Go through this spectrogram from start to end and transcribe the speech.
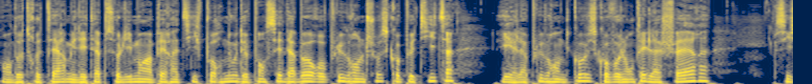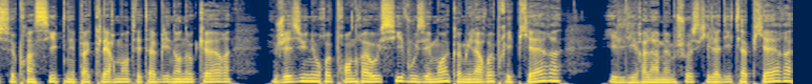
En d'autres termes, il est absolument impératif pour nous de penser d'abord aux plus grandes choses qu'aux petites, et à la plus grande cause qu'aux volontés de la chair. Si ce principe n'est pas clairement établi dans nos cœurs, Jésus nous reprendra aussi, vous et moi, comme il a repris Pierre, il dira la même chose qu'il a dit à Pierre.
